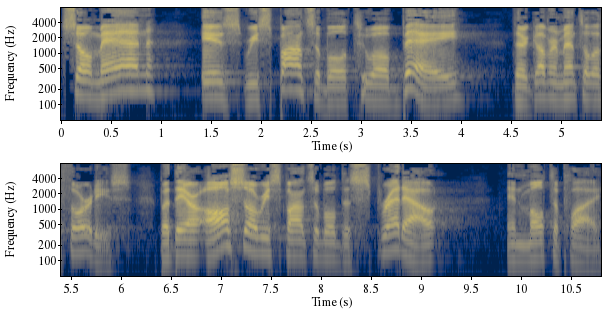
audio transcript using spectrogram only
So man is responsible to obey their governmental authorities, but they are also responsible to spread out and multiply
